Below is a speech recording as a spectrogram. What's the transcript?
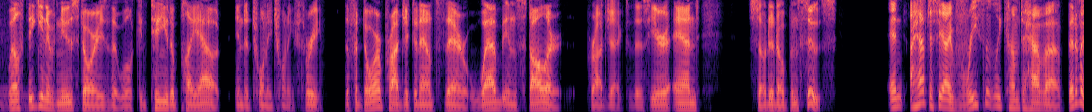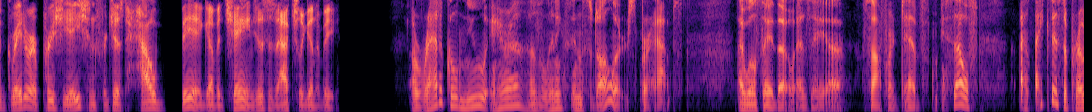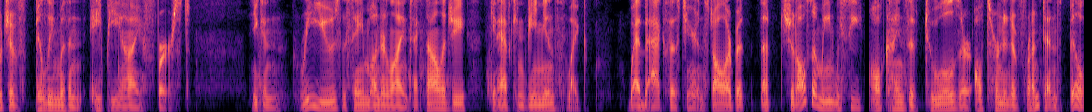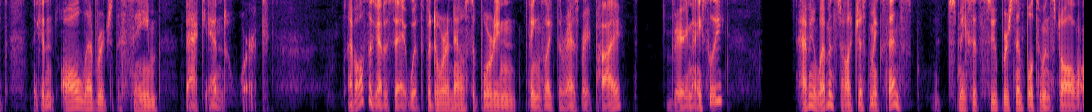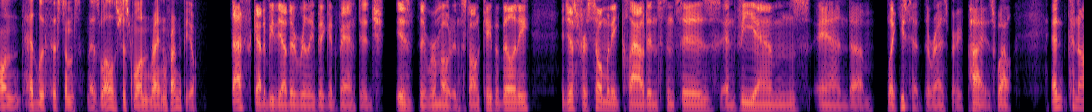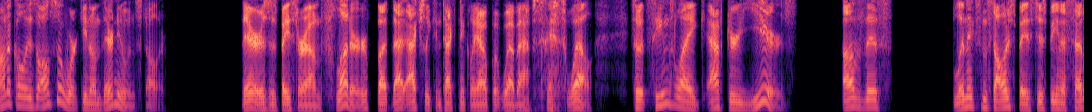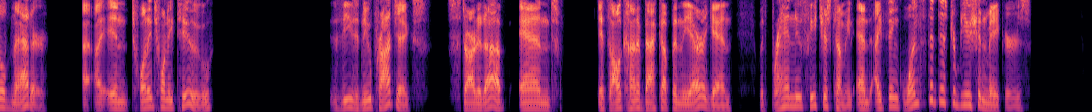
Well, speaking of news stories that will continue to play out into 2023, the Fedora project announced their web installer project this year, and so did OpenSUSE. And I have to say, I've recently come to have a bit of a greater appreciation for just how big of a change this is actually going to be. A radical new era of Linux installers, perhaps. I will say, though, as a uh, software dev myself, I like this approach of building with an API first. You can reuse the same underlying technology, you can have convenience like web access to your installer, but that should also mean we see all kinds of tools or alternative front ends built that can all leverage the same back end work. I've also got to say, with Fedora now supporting things like the Raspberry Pi very nicely, having a web installer just makes sense. It just makes it super simple to install on headless systems as well as just one right in front of you that's got to be the other really big advantage is the remote install capability. And just for so many cloud instances and VMs and um, like you said, the Raspberry Pi as well. And Canonical is also working on their new installer. Theirs is based around Flutter, but that actually can technically output web apps as well. So it seems like after years of this Linux installer space just being a settled matter in 2022, these new projects started up and it's all kind of back up in the air again with brand new features coming. And I think once the distribution makers,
